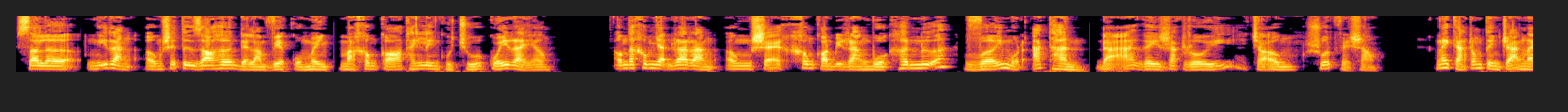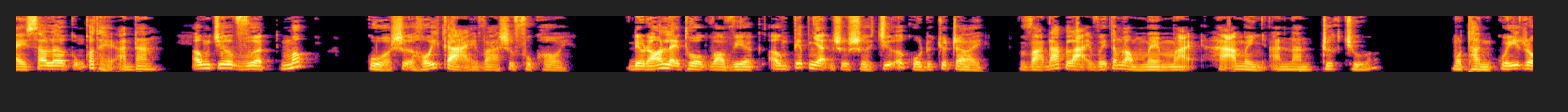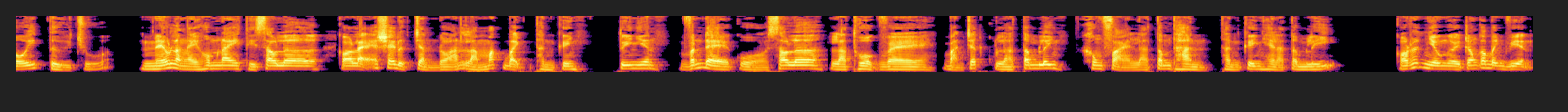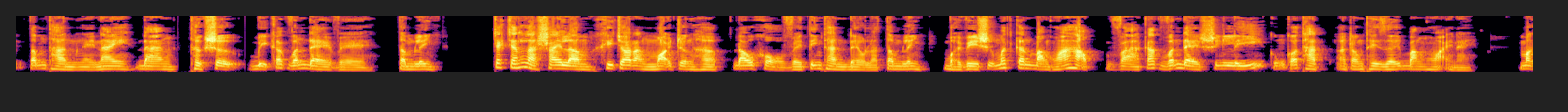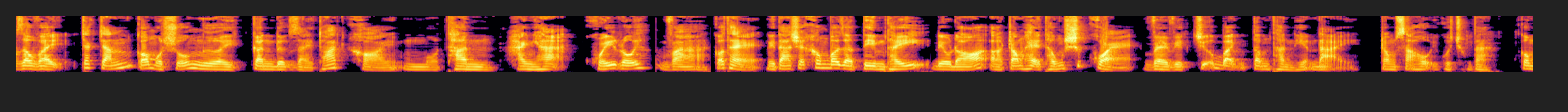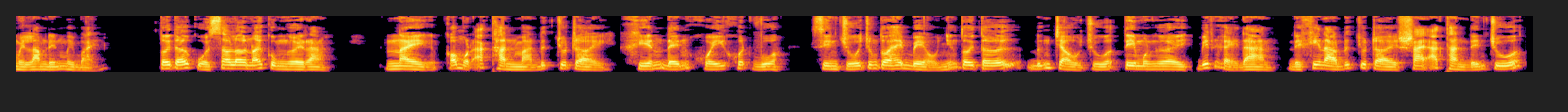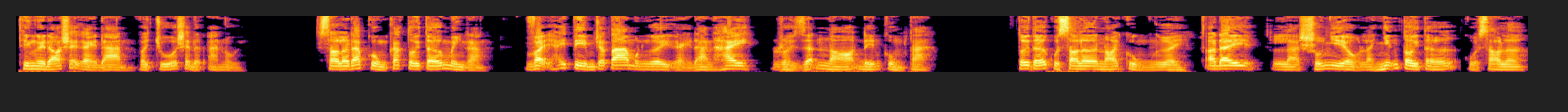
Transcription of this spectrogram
Sao Lơ nghĩ rằng ông sẽ tự do hơn để làm việc của mình mà không có Thánh Linh của Chúa quấy rầy ông. Ông ta không nhận ra rằng ông sẽ không còn bị ràng buộc hơn nữa với một ác thần đã gây rắc rối cho ông suốt về sau. Ngay cả trong tình trạng này, Sauler cũng có thể ăn năn. Ông chưa vượt mốc của sự hối cải và sự phục hồi. Điều đó lệ thuộc vào việc ông tiếp nhận sự sửa chữa của Đức Chúa Trời và đáp lại với tấm lòng mềm mại hạ mình ăn năn trước Chúa. Một thần quấy rối từ Chúa. Nếu là ngày hôm nay thì Sao Lơ có lẽ sẽ được chẩn đoán là mắc bệnh thần kinh. Tuy nhiên, vấn đề của Sao Lơ là thuộc về bản chất là tâm linh, không phải là tâm thần, thần kinh hay là tâm lý. Có rất nhiều người trong các bệnh viện tâm thần ngày nay đang thực sự bị các vấn đề về tâm linh. Chắc chắn là sai lầm khi cho rằng mọi trường hợp đau khổ về tinh thần đều là tâm linh, bởi vì sự mất cân bằng hóa học và các vấn đề sinh lý cũng có thật ở trong thế giới băng hoại này. Mặc dầu vậy, chắc chắn có một số người cần được giải thoát khỏi một thần hành hạ khuấy rối và có thể người ta sẽ không bao giờ tìm thấy điều đó ở trong hệ thống sức khỏe về việc chữa bệnh tâm thần hiện đại trong xã hội của chúng ta. Câu 15 đến 17. Tôi tớ của Sauler nói cùng người rằng, này có một ác thần mà Đức Chúa Trời khiến đến khuấy khuất vua. Xin Chúa chúng tôi hãy biểu những tôi tớ đứng chầu Chúa tìm một người biết gảy đàn để khi nào Đức Chúa Trời sai ác thần đến Chúa thì người đó sẽ gảy đàn và Chúa sẽ được an ủi. Sauler đáp cùng các tôi tớ mình rằng Vậy hãy tìm cho ta một người gảy đàn hay, rồi dẫn nó đến cùng ta. Tôi tớ của Sauler nói cùng người. Ở đây là số nhiều là những tôi tớ của Sauler.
